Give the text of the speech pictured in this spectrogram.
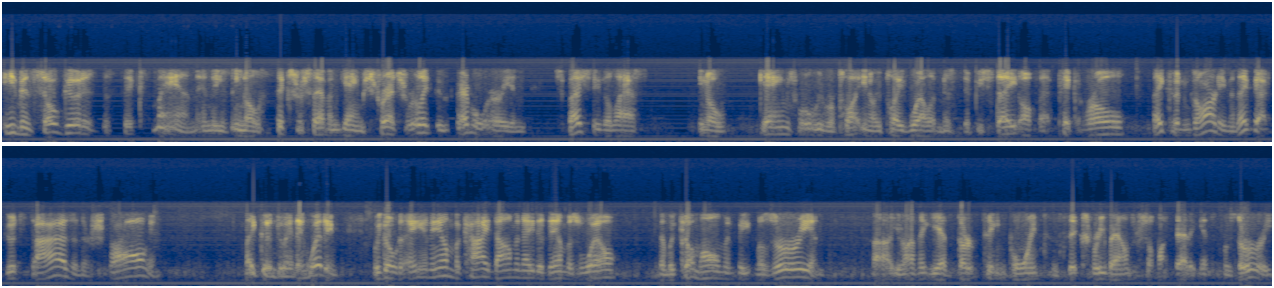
he's been so good as the sixth man in these, you know, six or seven game stretch, really through February, and especially the last, you know, games where we were playing. You know, he played well at Mississippi State off that pick and roll. They couldn't guard him, and they've got good size and they're strong, and they couldn't do anything with him. We go to A and M. Makhel dominated them as well. Then we come home and beat Missouri, and uh, you know I think he had 13 points and six rebounds or something like that against Missouri,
